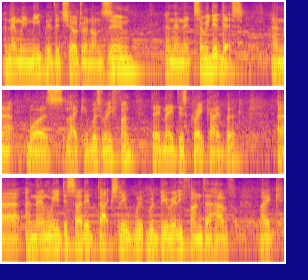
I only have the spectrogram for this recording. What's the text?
and then we meet with the children on Zoom, and then they so we did this and that was like it was really fun they made this great guidebook uh, and then we decided that actually w- would be really fun to have like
